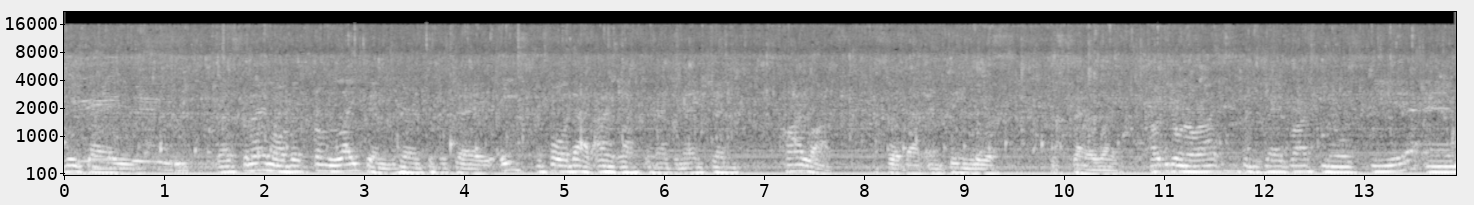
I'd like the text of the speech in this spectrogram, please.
That's the name of it. From Leighton here in Triple J. East before that, I Ain't Lack Imagination. Highlight before that, and Dean Lewis Stay Awake. Hope you're doing alright. Triple J, Bryce Mills here. And,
